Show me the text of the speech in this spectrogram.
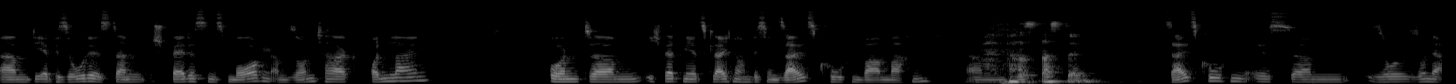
Ähm, die Episode ist dann spätestens morgen am Sonntag online. Und ähm, ich werde mir jetzt gleich noch ein bisschen Salzkuchen warm machen. Ähm, Was ist das denn? Salzkuchen ist ähm, so, so eine,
